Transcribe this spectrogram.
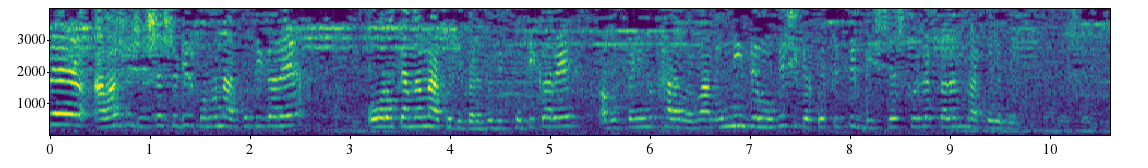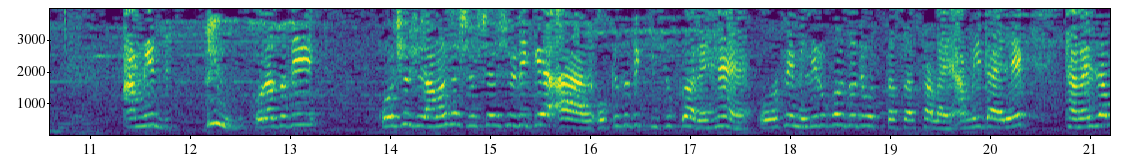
যে আমার শ্বশুর শাশুড়ির কোনো না ক্ষতি করে, ওরও কেন না ক্ষতি করে? যদি ক্ষতি করে, অবস্থা কিন্তু খারাপ হবে। আমি নিজে মুখে স্বীকার করতেছি, বিশ্বাস করলে করেন, না করলে আমি ওরা যদি ওর শ্বশুর আমার শ্বশুর শাশুড়িকে আর ওকে যদি কিছু করে হ্যাঁ ওর ফ্যামিলির উপর যদি অত্যাচার চালায়, আমি ডাইরেক্ট থানায় যাব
